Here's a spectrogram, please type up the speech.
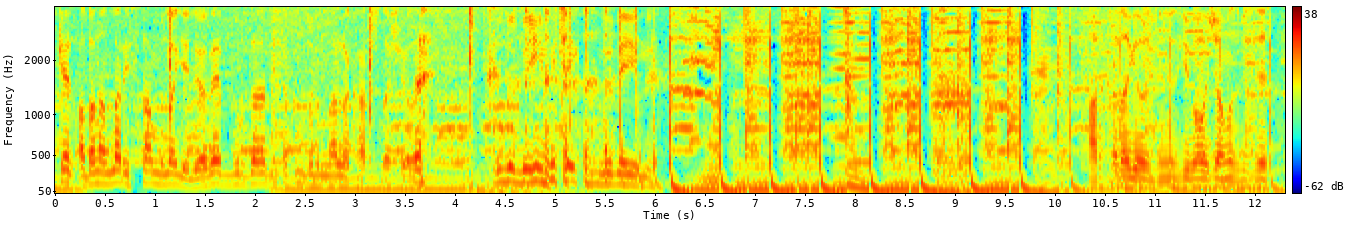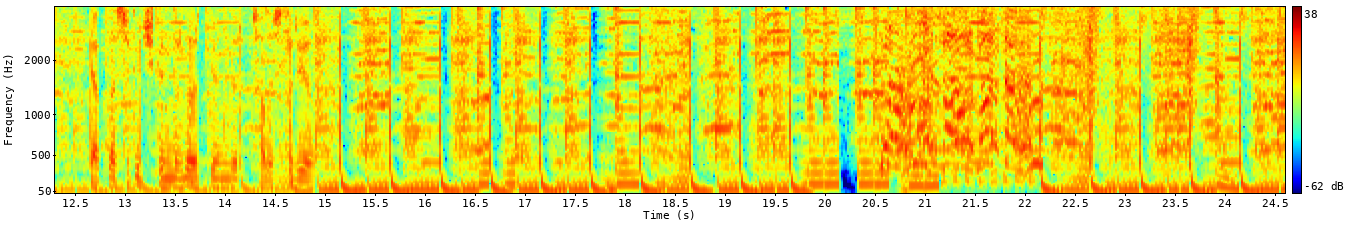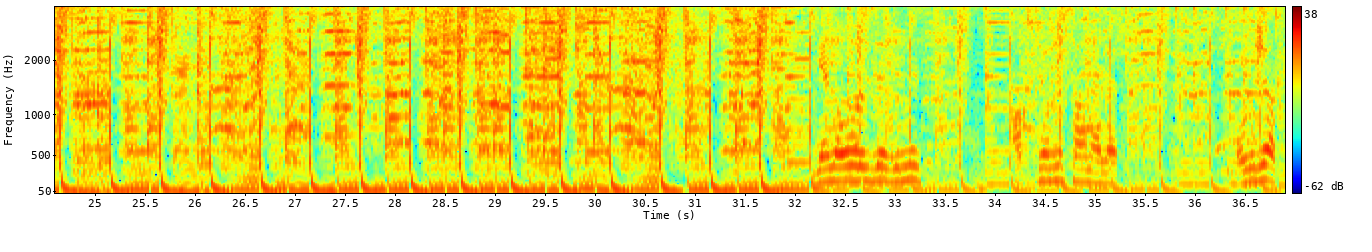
kez Adanalılar İstanbul'a geliyor ve burada bir takım durumlarla karşılaşıyorlar. Bu bebeğimi çek bu bebeğimi. Arkada gördüğünüz gibi hocamız bizi yaklaşık 3 gündür 4 gündür çalıştırıyor. Gene o özlediğiniz aksiyonlu sahneler olacak.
